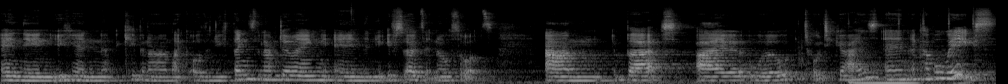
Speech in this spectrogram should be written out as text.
and then you can keep an eye on like all the new things that I'm doing and the new episodes and all sorts. Um, but I will talk to you guys in a couple weeks.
